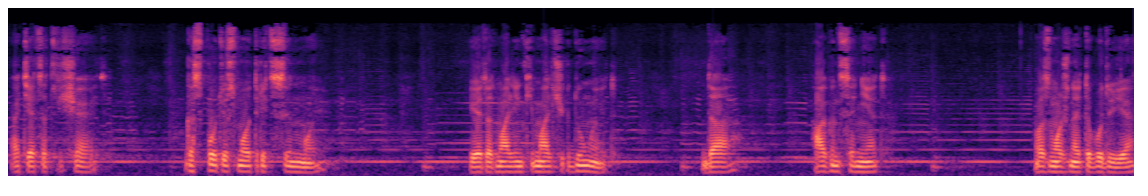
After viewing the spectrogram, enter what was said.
Отец отвечает, Господь усмотрит, сын мой. И этот маленький мальчик думает, да, Агнца нет. Возможно, это буду я.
